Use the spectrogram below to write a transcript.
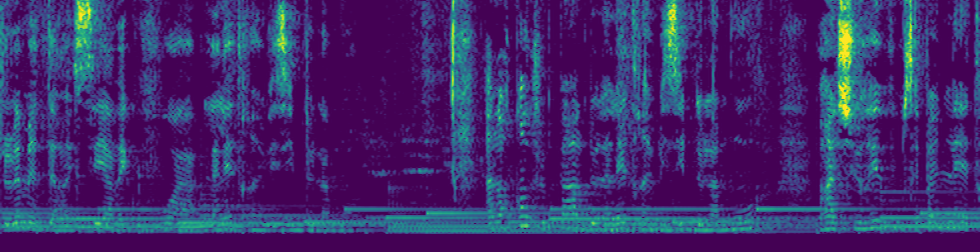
je vais m'intéresser avec vous à la lettre invisible de l'amour. Alors quand je parle de la lettre invisible de l'amour, rassurez-vous, c'est pas une lettre.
